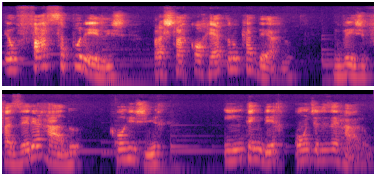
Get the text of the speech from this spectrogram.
eu faça por eles para estar correto no caderno, em vez de fazer errado, corrigir e entender onde eles erraram.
